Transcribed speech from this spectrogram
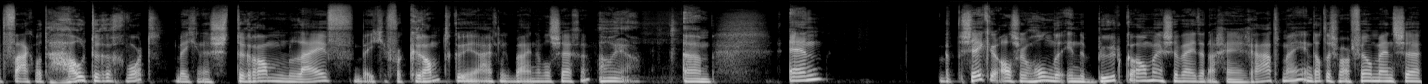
vaak wat houterig wordt. Een beetje een stram lijf, een beetje verkrampt kun je eigenlijk bijna wel zeggen. Oh ja, Ehm, en zeker als er honden in de buurt komen en ze weten daar geen raad mee. En dat is waar veel mensen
